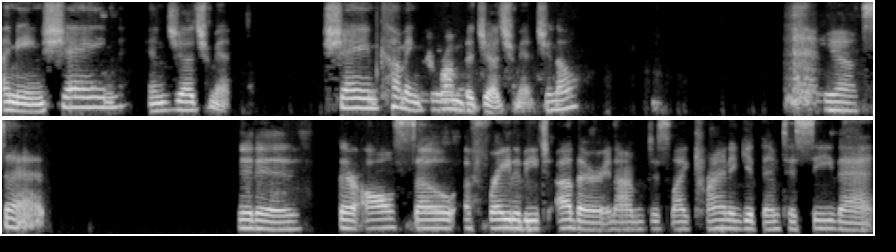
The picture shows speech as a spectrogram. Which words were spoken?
I mean, shame and judgment. Shame coming from the judgment, you know? Yeah. Sad. It is. They're all so afraid of each other. And I'm just like trying to get them to see that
